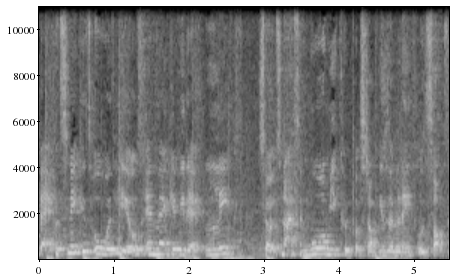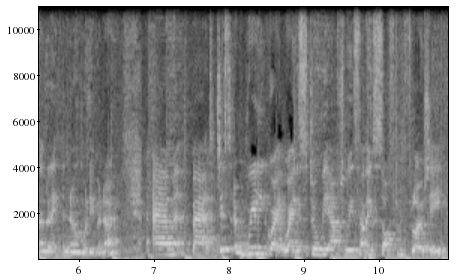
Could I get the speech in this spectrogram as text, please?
back with sneakers or with heels and they give you that length so it's nice and warm. You could put stockings underneath or socks underneath and no one would even know. Um, but just a really great way to still be able to wear something soft and floaty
